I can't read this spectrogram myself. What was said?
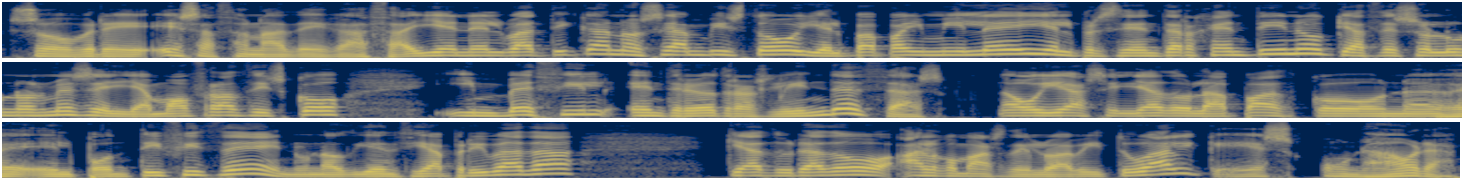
sobre esa zona de Gaza. Y en el Vaticano se han visto hoy el Papa y Milei, el presidente argentino, que hace solo unos meses llamó a Francisco imbécil, entre otras lindezas. Hoy ha sellado la paz con eh, el pontífice en una audiencia privada que ha durado algo más de lo habitual, que es una hora.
